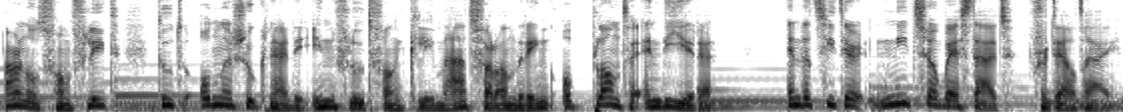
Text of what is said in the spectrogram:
Arnold van Vliet doet onderzoek naar de invloed van klimaatverandering op planten en dieren. En dat ziet er niet zo best uit, vertelt hij.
